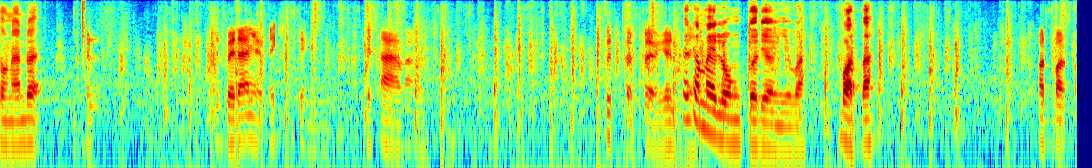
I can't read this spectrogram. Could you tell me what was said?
ตรงนั้นด้วย เป็นไปได้อยากได้คลิปเสียงเอสอาร์มากเปิดเปิดเปิดกันเฮ้ยทำไมลงตัวเดียวอย่างงี้วะ บอดปะ บอดบอดบอด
